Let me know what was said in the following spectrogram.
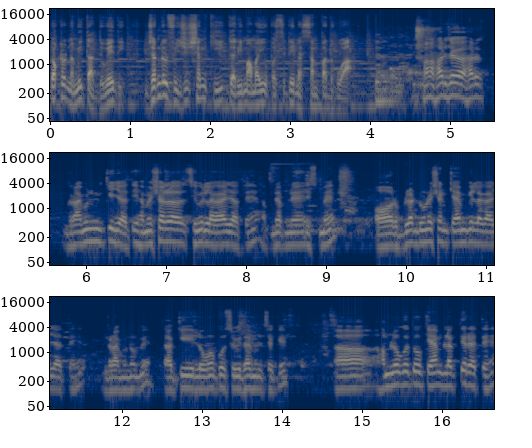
doctor Namita Dwivedi, general physician की गरिमामयी उपस्थिति में सम्पन्न हुआ। हाँ हर जगह, हर ग्रामीण की जाती है हमेशा शिविर लगाए जाते हैं अपने अपने इसमें। और ब्लड डोनेशन कैंप भी लगाए जाते हैं ग्रामीणों में ताकि लोगों को सुविधा मिल सके। आ, हम लोग तो कैंप लगते रहते हैं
